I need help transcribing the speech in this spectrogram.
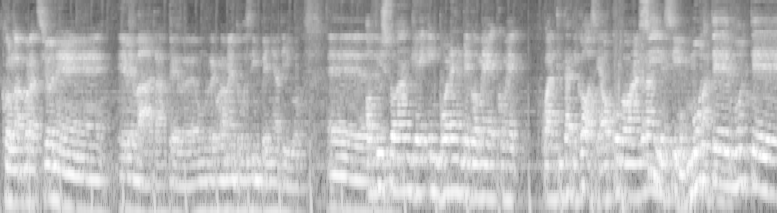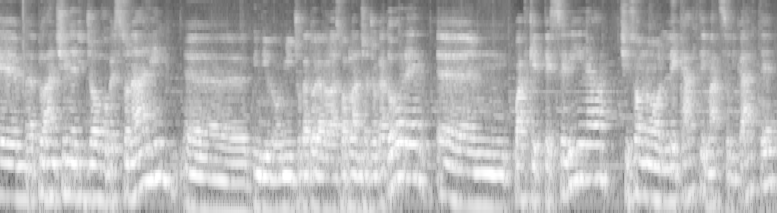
collaborazione elevata per un regolamento così impegnativo. Eh, Ho visto anche imponente come, come quantità di cose, occupa una grande... Sì, sì, molte, molte plancine di gioco personali, eh, quindi ogni giocatore avrà la sua plancia giocatore, ehm, qualche tesserina, ci sono le carte, mazzo di carte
